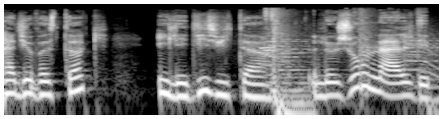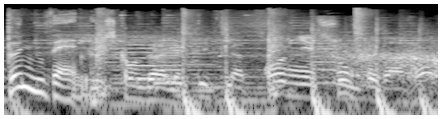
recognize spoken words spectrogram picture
Radio Vostok, il est 18h. Le journal des bonnes nouvelles. Le scandale éclate. Premier souffle d'un vent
